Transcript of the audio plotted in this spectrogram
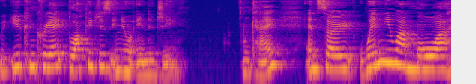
you can create blockages in your energy Okay. And so when you are more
